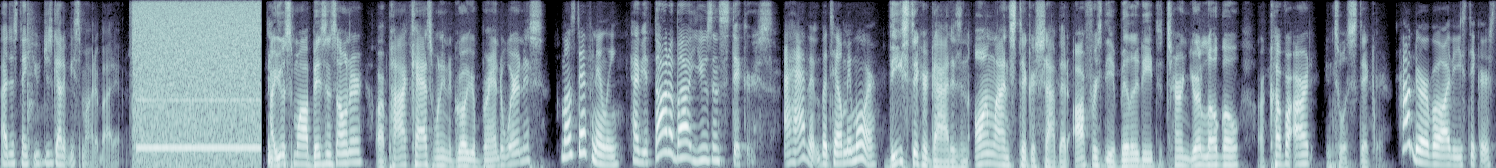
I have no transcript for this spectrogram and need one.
I just think you just got to be smart about it. Are you a small business owner or a podcast wanting to grow your brand awareness? Most definitely. Have you thought about using stickers? I haven't, but tell me more. The Sticker Guide is an online sticker shop that offers the ability to turn your logo or cover art into a sticker. How durable are these stickers?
